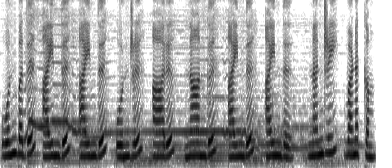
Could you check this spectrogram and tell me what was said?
ஒன்பது ஐந்து ஐந்து ஒன்று ஆறு நான்கு ஐந்து ஐந்து. நன்றி வணக்கம்.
